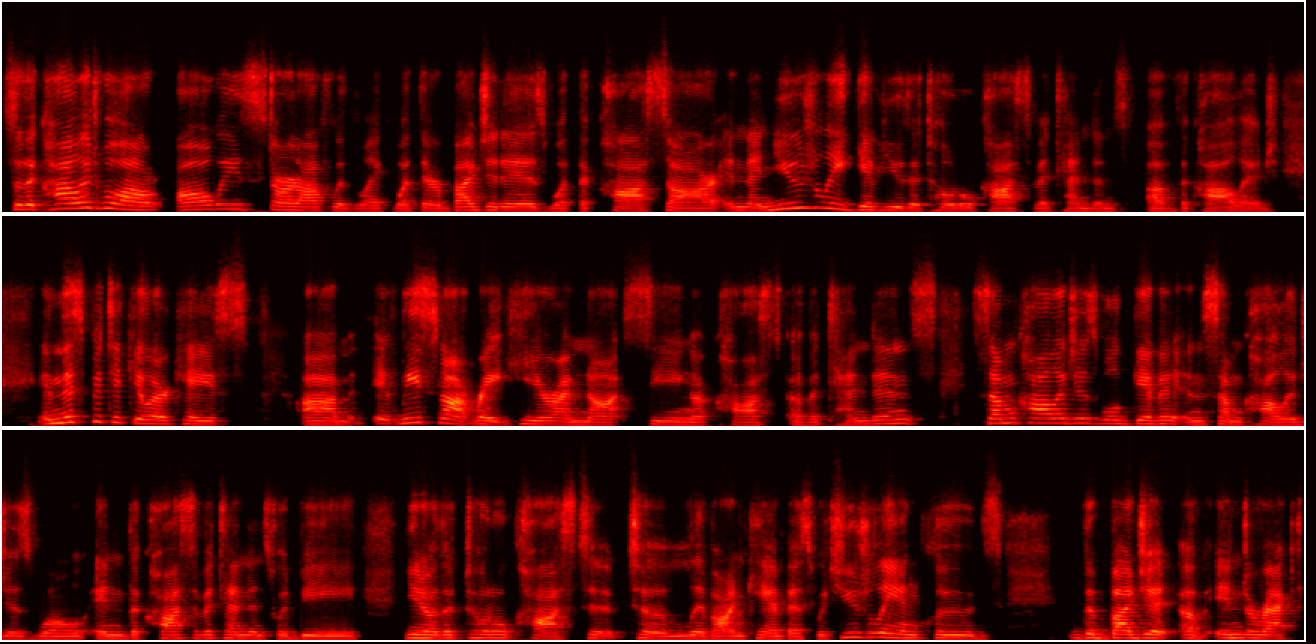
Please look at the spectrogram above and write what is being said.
So the college will always start off with like what their budget is, what the costs are, and then usually give you the total cost of attendance of the college. In this particular case, um, at least not right here. I'm not seeing a cost of attendance. Some colleges will give it and some colleges won't. And the cost of attendance would be, you know, the total cost to, to live on campus, which usually includes the budget of indirect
